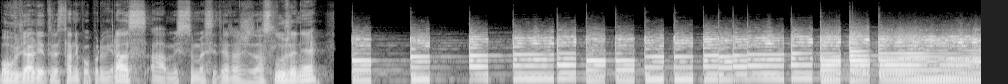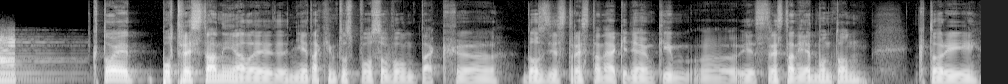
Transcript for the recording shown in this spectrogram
bohužiaľ je trestaný po prvý raz a myslíme si teda, že zaslúžene. kto je potrestaný, ale nie takýmto spôsobom, tak uh, dosť je strestaný, aj keď neviem kým, uh, je strestaný Edmonton, ktorý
